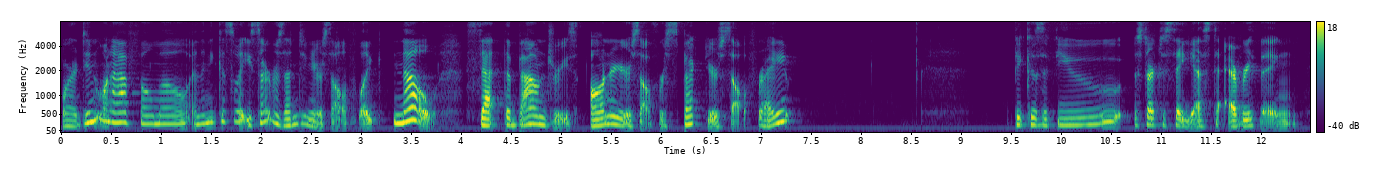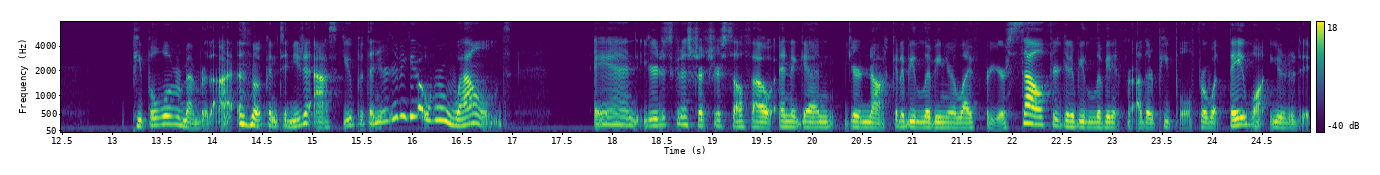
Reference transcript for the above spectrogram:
or I didn't want to have FOMO. And then you guess what? You start resenting yourself. Like, no, set the boundaries, honor yourself, respect yourself, right? Because if you start to say yes to everything, people will remember that and they'll continue to ask you, but then you're going to get overwhelmed and you're just going to stretch yourself out. And again, you're not going to be living your life for yourself. You're going to be living it for other people, for what they want you to do,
